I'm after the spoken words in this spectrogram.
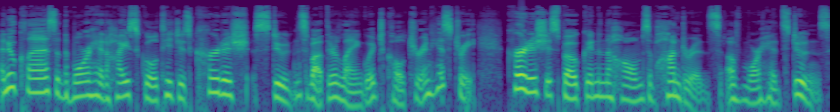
A new class at the Moorhead High School teaches Kurdish students about their language, culture, and history. Kurdish is spoken in the homes of hundreds of Moorhead students.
